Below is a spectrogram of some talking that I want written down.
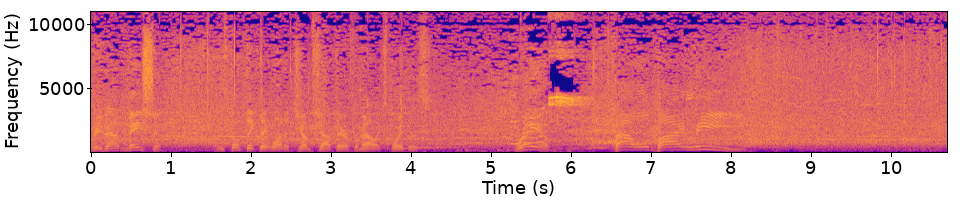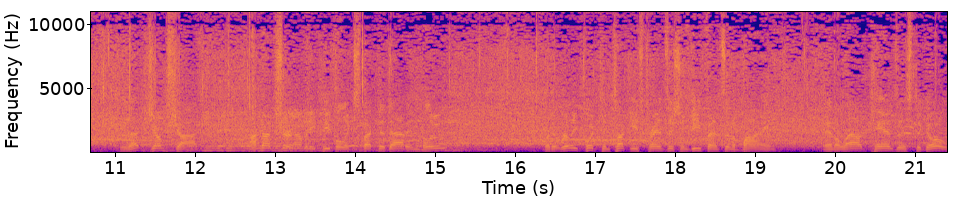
Rebound Mason. I just don't think they want a jump shot there from Alex Poythress. Graham fouled by Lee. That jump shot, I'm not sure how many people expected that in blue, but it really put Kentucky's transition defense in a bind and allowed Kansas to go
